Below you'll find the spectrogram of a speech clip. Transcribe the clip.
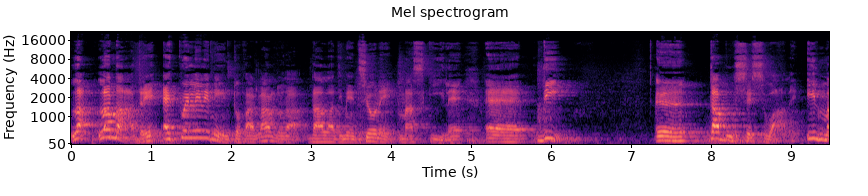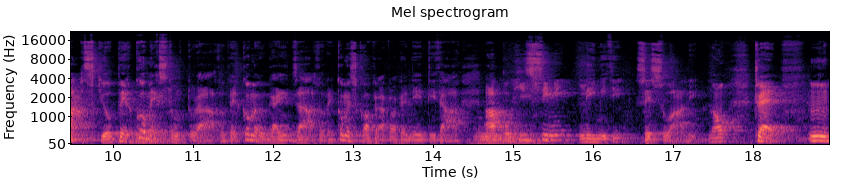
La, la, madre è quell'elemento, parlando da, dalla dimensione maschile, eh, di eh, tabù sessuale. Il maschio, per come è strutturato, per come è organizzato, per come scopre la propria identità, ha pochissimi limiti sessuali, no? Cioè, mh, mm,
